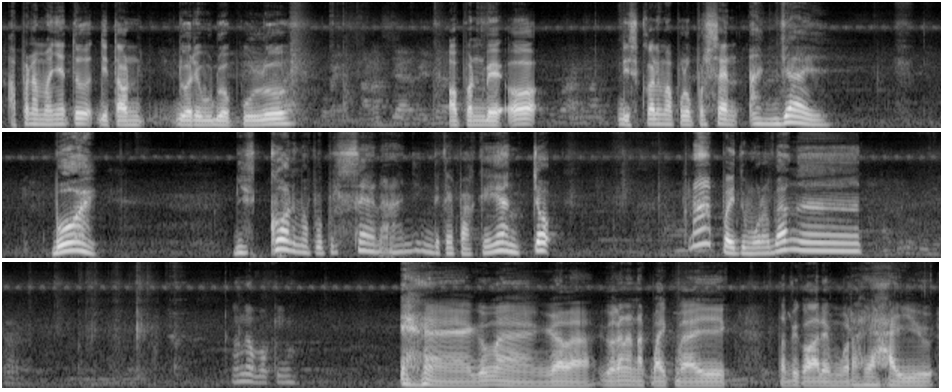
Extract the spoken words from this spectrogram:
Apa namanya tuh di tahun 2020 open BO diskon 50% anjay. Boy diskon 50% anjing udah kayak pakaian cok. Kenapa itu murah banget? Enggak booking. ya gue mah enggak lah. Gue kan anak baik-baik. Tapi kalau ada yang murah ya hayu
